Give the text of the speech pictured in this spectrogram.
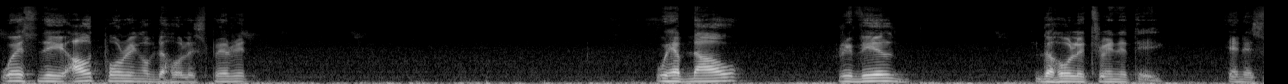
with the outpouring of the Holy Spirit, we have now revealed the Holy Trinity in His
